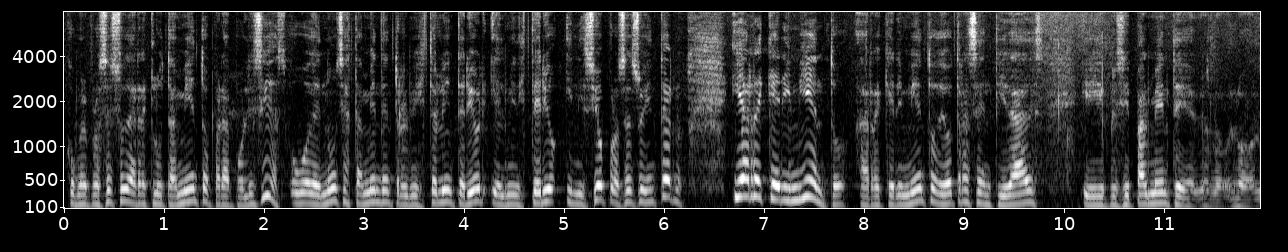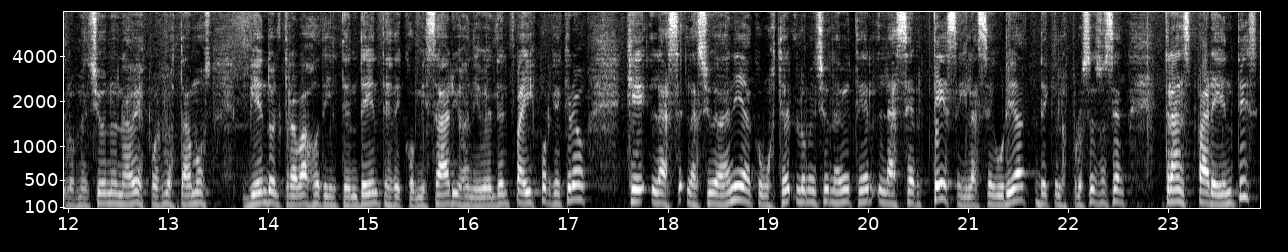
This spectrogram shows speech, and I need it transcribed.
como el proceso de reclutamiento para policías. Hubo denuncias también dentro del Ministerio del Interior y el Ministerio inició procesos internos. Y a requerimiento, a requerimiento de otras entidades y principalmente, lo, menciono una vez, pues lo estamos viendo el trabajo de intendentes, de comisarios a nivel del país, porque creo que la, la ciudadanía, como usted lo menciona, debe tener la certeza y la seguridad de que los procesos sean transparentes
